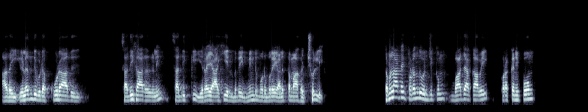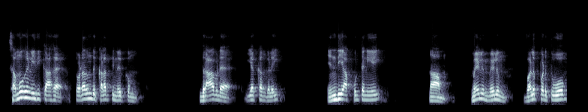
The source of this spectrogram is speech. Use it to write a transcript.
அதை இழந்து விடக்கூடாது சதிகாரர்களின் சதிக்கு இரையாகி என்பதை மீண்டும் ஒரு முறை அழுத்தமாக சொல்லி தமிழ்நாட்டை தொடர்ந்து வஞ்சிக்கும் பாஜகவை புறக்கணிப்போம். சமூக நீதிக்காக தொடர்ந்து களத்தில் நிற்கும் திராவிட இயக்கங்களை இந்தியா கூட்டணியை நாம் மேலும் மேலும் வலுப்படுத்துவோம்.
